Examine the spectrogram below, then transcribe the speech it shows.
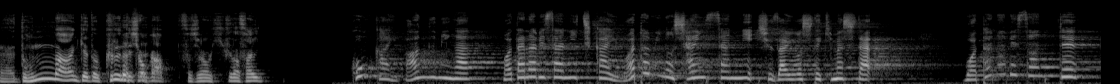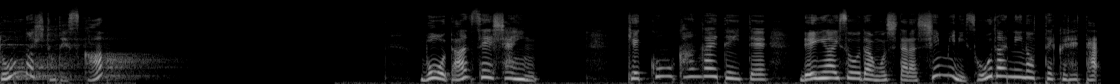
えー、どんなアンケート来るんでしょうか？そちらをお聞きください。今回番組が渡辺さんに近いワタミの社員さんに取材をしてきました。渡辺さんってどんな人ですか？某男性社員。結婚を考えていて恋愛相談をしたら親身に相談に乗ってくれた。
